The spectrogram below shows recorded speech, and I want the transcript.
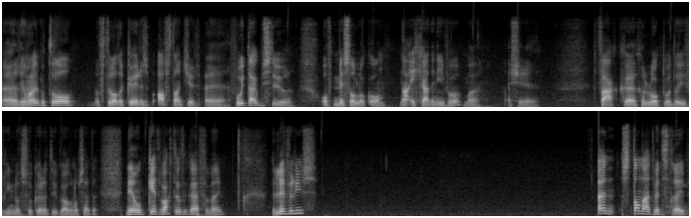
uh, remote control, oftewel dan kun je dus op afstand je uh, voertuig besturen. Of missile lock-on. Nou, ik ga er niet voor, maar als je vaak uh, gelokt wordt door je vrienden of zo kun je dat natuurlijk ook nog opzetten. Nee, een kit wacht ik even mee. Deliveries. Een standaard witte streep.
